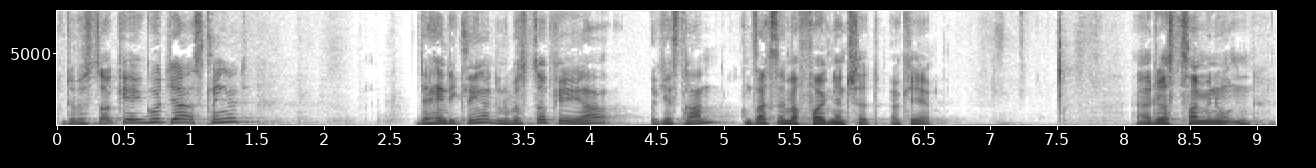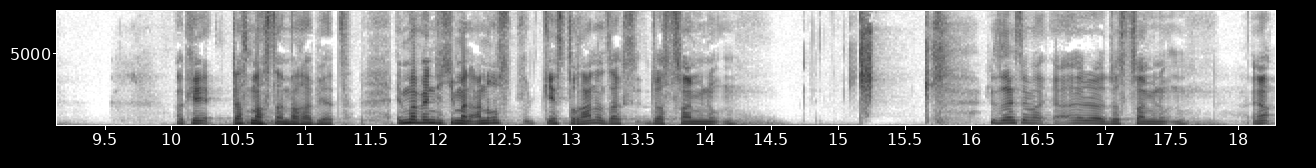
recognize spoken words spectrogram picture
Und du bist so, okay, gut, ja, es klingelt. Der Handy klingelt und du bist so, okay, ja, du gehst dran und sagst einfach folgenden Shit, okay? Ja, du hast zwei Minuten. Okay, das machst du einfach ab jetzt. Immer wenn dich jemand anruft, gehst du ran und sagst, du hast zwei Minuten. Du sagst einfach, ja, du hast zwei Minuten. Ja.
